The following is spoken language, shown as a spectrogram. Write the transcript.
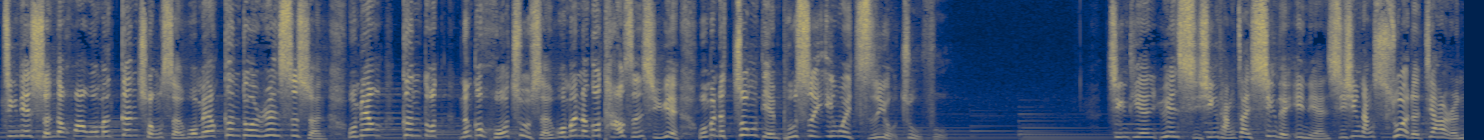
今天神的话，我们跟从神，我们要更多认识神，我们要更多能够活出神，我们能够讨神喜悦。我们的终点不是因为只有祝福。今天愿喜心堂在新的一年，喜心堂所有的家人，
